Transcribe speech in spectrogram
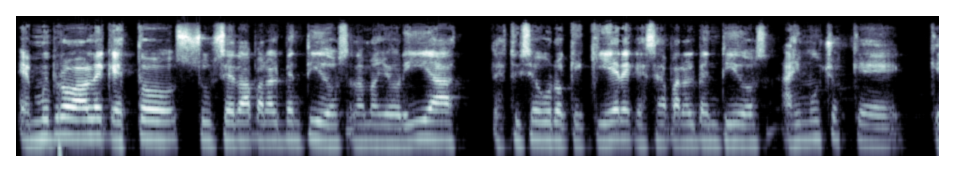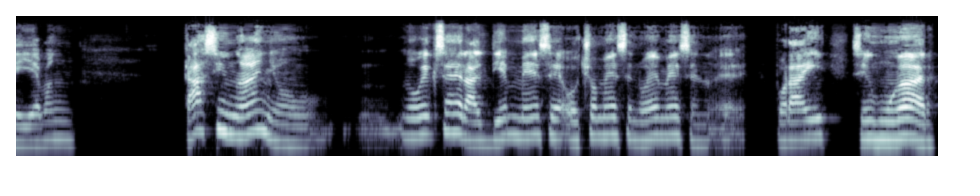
es muy probable que esto suceda para el 22. La mayoría, estoy seguro que quiere que sea para el 22. Hay muchos que, llevan casi un año, no voy a exagerar, 10 meses, 8 meses, 9 meses, eh, por ahí sin jugar.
